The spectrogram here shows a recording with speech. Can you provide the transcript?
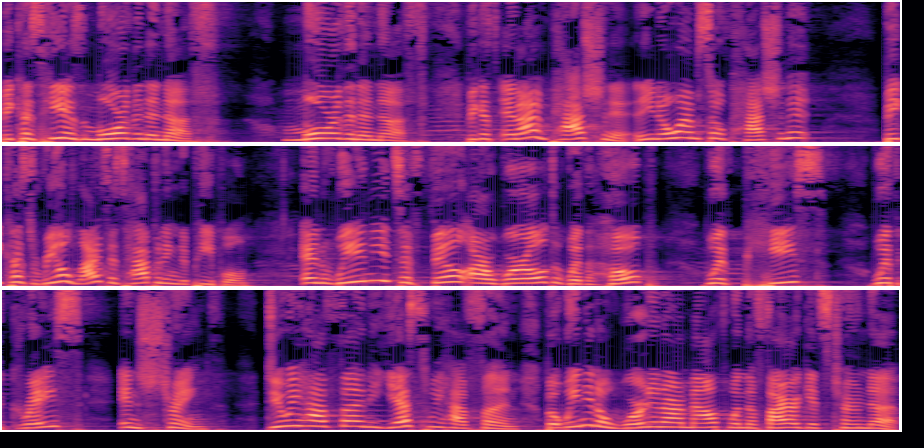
because He is more than enough. More than enough. Because, and I'm passionate. And you know why I'm so passionate? Because real life is happening to people. And we need to fill our world with hope, with peace, with grace, and strength. Do we have fun? Yes, we have fun. But we need a word in our mouth when the fire gets turned up.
